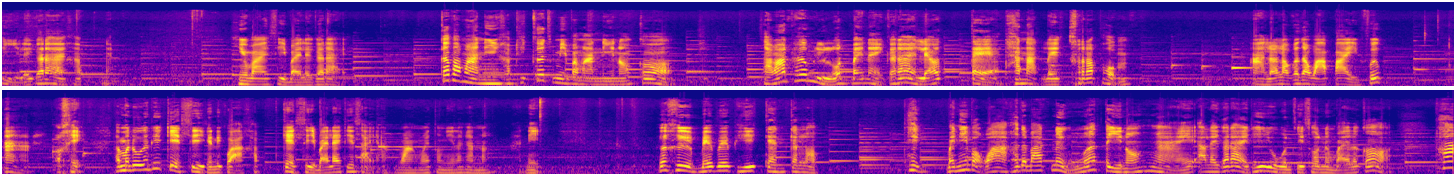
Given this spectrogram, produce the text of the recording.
สี่เลยก็ได้ครับเนี่ยฮิลบายสี่ใบเลยก็ได้ ก็ประมาณนี้ครับทิกเกอร์จะมีประมาณนี้เนาะก็ สามารถเพิ่มหรือลดใบไหนก็ได้แล้วแต่ถนัดเลยครับผม อ่าแล้วเราก็จะว้าไปฟึบอ่าโอเค เรามาดูกันที่เกรดสี่กันดีกว่าครับ เกรดสี่ใบแรกที่ใส่อะวางไว้ตรงนี้แล้วกันเนาะอันนี้ ก็คือเบฟเวพีแกนกันหลอบเทคใบนี้บอกว่าเขาจะบัตหนึ่งเมื่อตีน้องหงายอะไรก็ได้ที่อยู่บนจีโซนหนึ่งใบแล้วก็ ถ้า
